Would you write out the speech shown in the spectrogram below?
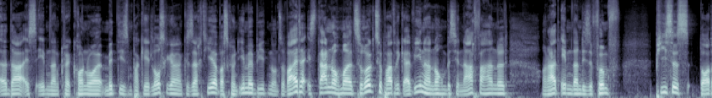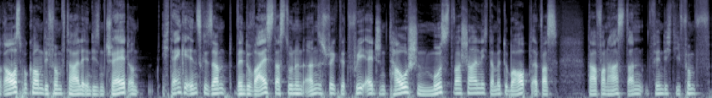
äh, da ist eben dann Craig Conroy mit diesem Paket losgegangen, hat gesagt, hier, was könnt ihr mir bieten und so weiter. Ist dann nochmal zurück zu Patrick Alvin, hat noch ein bisschen nachverhandelt und hat eben dann diese fünf Pieces dort rausbekommen, die fünf Teile in diesem Trade. Und ich denke insgesamt, wenn du weißt, dass du einen Unrestricted Free Agent tauschen musst, wahrscheinlich, damit du überhaupt etwas davon hast, dann finde ich die fünf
